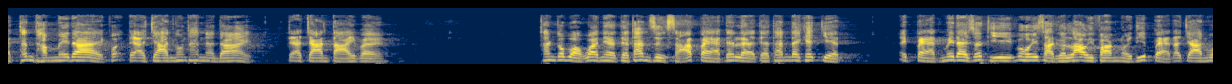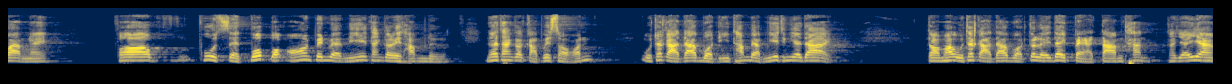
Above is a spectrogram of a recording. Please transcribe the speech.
ดท่านทำไม่ได้ เพราะแต่อาจารย์ของท่านน่ะได้ แต่อาจารย์ตายไป ท่านก็บอกว่าเนี่ยแต่ท่านศึกษาแปดนั่นแหละแต่ท่านได้แค่เจ็ดไอ้แปดไม่ได้สักทีพระโหริสัตว์ก็เล่าให้ฟังหน่อยที่แปดอาจารย์ว่าไง พอพูดเสร็จปุ๊บบอกอ๋อมันเป็นแบบนี้ท่านก็เลยทำเลยแล้วท่านก็กลับไปสอน อุทกาดาบทอีกทำแบบนี้ถึงจะได้ ต่อมาอุทกาดาบทก็เลยได้แปดตามท่านเข้าใจยัง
